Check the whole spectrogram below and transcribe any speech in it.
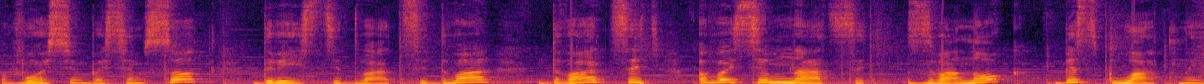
8 800 222 20 18. Звонок бесплатный.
